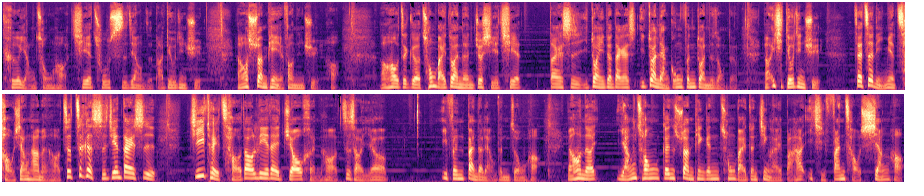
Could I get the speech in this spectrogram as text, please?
颗洋葱哈，切粗丝这样子把它丢进去，然后蒜片也放进去哈。然后这个葱白段呢，你就斜切，大概是一段一段，大概是一段两公分段这种的，然后一起丢进去，在这里面炒香它们哈。这这个时间大概是。鸡腿炒到略带焦痕哈，至少也要一分半到两分钟哈。然后呢，洋葱跟蒜片跟葱白段进来，把它一起翻炒香哈，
